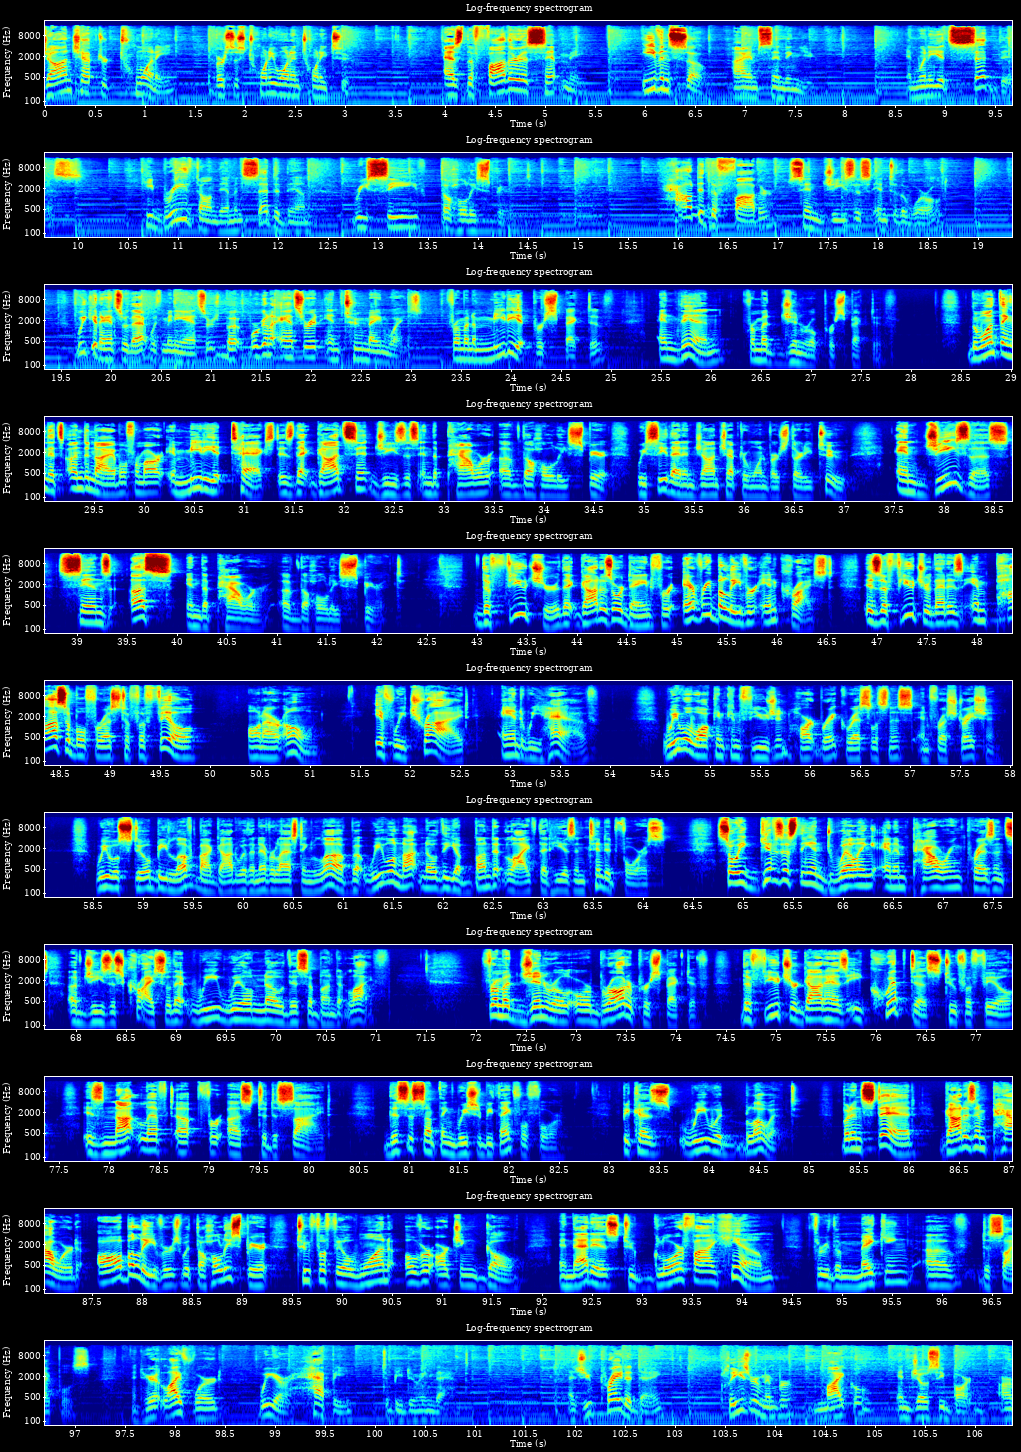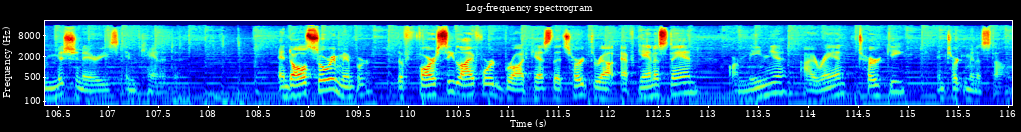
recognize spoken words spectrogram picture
John chapter 20, verses 21 and 22. As the Father has sent me, even so I am sending you. And when he had said this, he breathed on them and said to them, Receive the Holy Spirit. How did the Father send Jesus into the world? We could answer that with many answers, but we're going to answer it in two main ways from an immediate perspective and then from a general perspective. The one thing that's undeniable from our immediate text is that God sent Jesus in the power of the Holy Spirit. We see that in John chapter 1 verse 32. And Jesus sends us in the power of the Holy Spirit. The future that God has ordained for every believer in Christ is a future that is impossible for us to fulfill on our own. If we tried, and we have, we will walk in confusion, heartbreak, restlessness, and frustration. We will still be loved by God with an everlasting love, but we will not know the abundant life that He has intended for us. So He gives us the indwelling and empowering presence of Jesus Christ so that we will know this abundant life. From a general or broader perspective, the future God has equipped us to fulfill is not left up for us to decide. This is something we should be thankful for because we would blow it. But instead, God has empowered all believers with the Holy Spirit to fulfill one overarching goal, and that is to glorify Him through the making of disciples. And here at Life Word, we are happy to be doing that. As you pray today, please remember Michael and Josie Barton, our missionaries in Canada. And also remember the Farsi Life Word broadcast that's heard throughout Afghanistan, Armenia, Iran, Turkey, and Turkmenistan.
